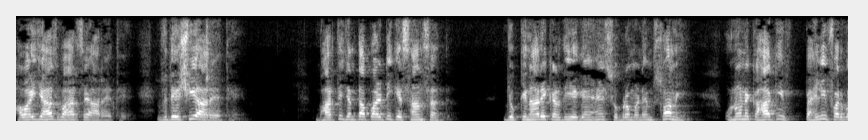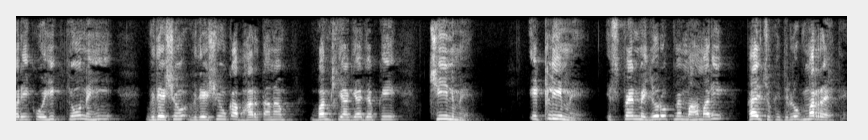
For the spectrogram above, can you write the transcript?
हवाई जहाज़ बाहर से आ रहे थे, विदेशी आ रहे थे। भारतीय जनता पार्टी के सांसद जो किनारे कर दिए गए हैं, सुब्रमण्यम स्वामी, उन्होंने कहा कि पहली फरवरी को ही क्यों नहीं विदेशियों विदेशियों का भारत आना बंद किया गया, जबकि चीन में, इटली में, स्पेन में, यूरोप में महामारी फैल चुकी थी, लोग मर रहे थे।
